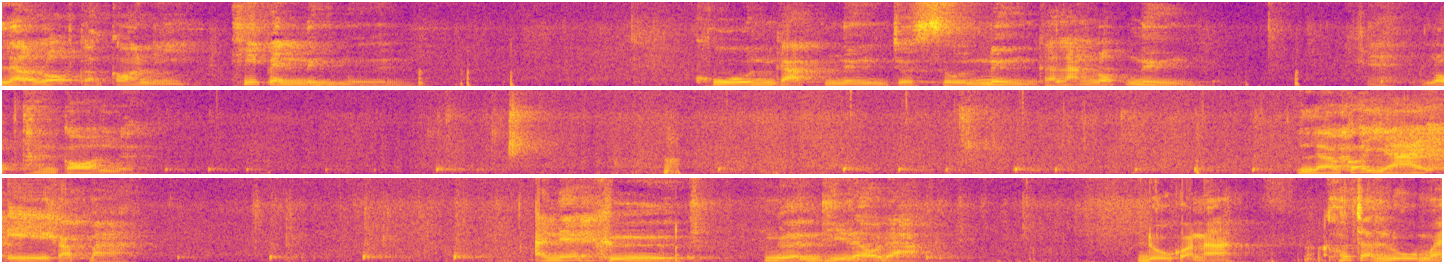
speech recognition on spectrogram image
แล้วลบกับก้อนนี้ที่เป็น 10,000 คูณกับ 1.01กำลังลบ1เนี่ยลบทั้งก้อนเลย แล้วก็ย้าย A กลับมา อันเนี้ยคือเงินที่เราดาวน์ดูก่อนนะ เขาจัดรูปไหม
